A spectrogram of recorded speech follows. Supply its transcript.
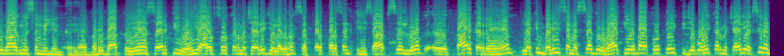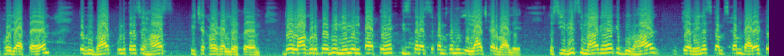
विभाग में संविलियन करें। बड़ी बात तो ये है सर कि वही आउटसोर्स कर्मचारी जो लगभग 70 परसेंट के हिसाब से लोग कार्य कर रहे हैं लेकिन बड़ी समस्या दुर्भाग्य की ये बात होती है कि जब वही कर्मचारी एक्सीडेंट हो जाता है तो विभाग पूरी तरह से हाथ पीछे खड़ा कर लेता है। दो लाख रुपए भी नहीं मिल पाते हैं किसी तरह से कम से कम इलाज करवा ले। तो सीधी सी मांग है कि विभाग के अधीन कम से कम डायरेक्ट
